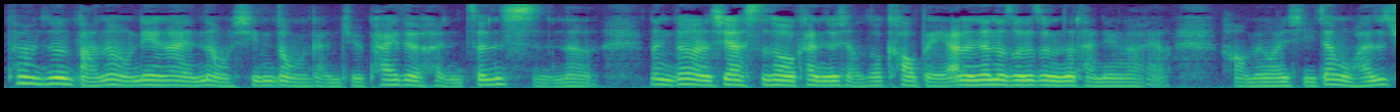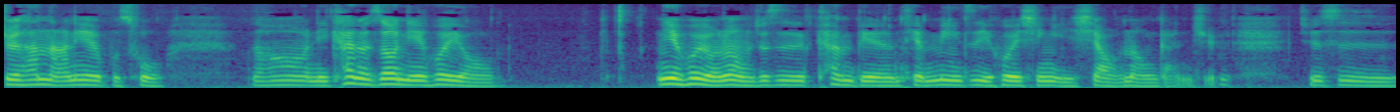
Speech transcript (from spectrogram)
他们真的把那种恋爱那种心动的感觉拍得很真实呢。那你当然现在事后看就想说靠北啊，人家那时候就真的在谈恋爱啊。好，没关系，但我还是觉得他拿捏的不错。然后你看的时候，你也会有，你也会有那种就是看别人甜蜜，自己会心一笑那种感觉。就是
